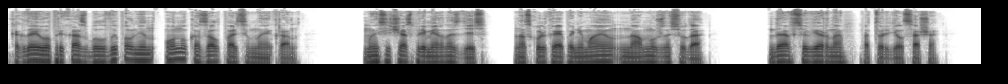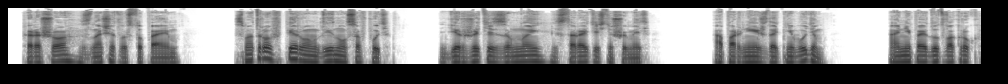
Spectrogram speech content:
Когда его приказ был выполнен, он указал пальцем на экран. «Мы сейчас примерно здесь. Насколько я понимаю, нам нужно сюда». «Да, все верно», — подтвердил Саша. «Хорошо, значит, выступаем. Смотров первым двинулся в путь. «Держитесь за мной и старайтесь не шуметь. А парней ждать не будем? Они пойдут вокруг.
